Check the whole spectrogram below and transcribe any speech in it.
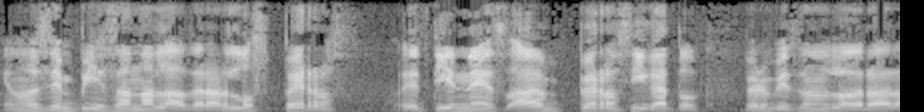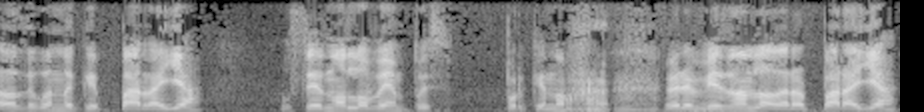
Entonces empiezan a ladrar los perros. Eh, tienes ah, perros y gatos, pero empiezan a ladrar, haz de cuenta que para allá. Ustedes no lo ven, pues, porque no. pero empiezan a ladrar para allá.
